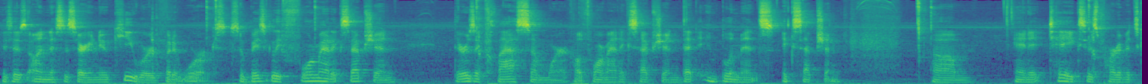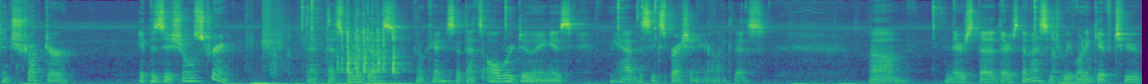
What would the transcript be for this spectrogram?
It says unnecessary new keyword, but it works. So basically format exception, there is a class somewhere called format exception that implements exception. Um, and it takes as part of its constructor a positional string. That, that's what it does. Okay, so that's all we're doing is we have this expression here like this. Um, and there's the, there's the message we want to give to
